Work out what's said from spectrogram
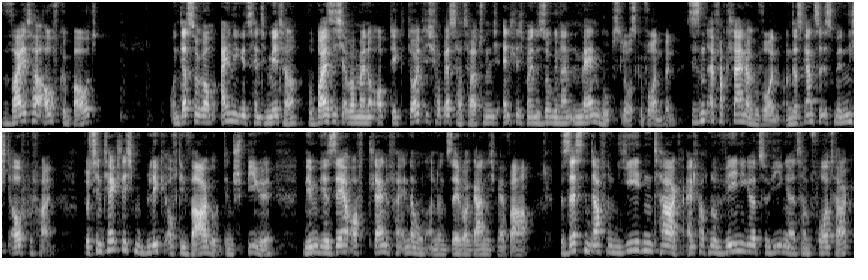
weiter aufgebaut und das sogar um einige Zentimeter, wobei sich aber meine Optik deutlich verbessert hat und ich endlich meine sogenannten Man-Boobs losgeworden bin. Sie sind einfach kleiner geworden und das Ganze ist mir nicht aufgefallen. Durch den täglichen Blick auf die Waage und den Spiegel nehmen wir sehr oft kleine Veränderungen an uns selber gar nicht mehr wahr. Besessen davon jeden Tag einfach nur weniger zu wiegen als am Vortag,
